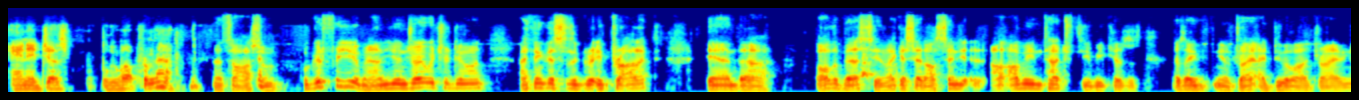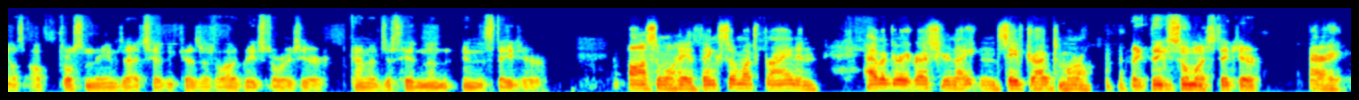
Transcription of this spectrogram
And it just blew up from that. That's awesome. well, good for you, man. You enjoy what you're doing. I think this is a great product, and uh, all the best to you. Like I said, I'll send you. I'll, I'll be in touch with you because as I you know drive, I do a lot of driving. I'll, I'll throw some names at you because there's a lot of great stories here, kind of just hidden in, in the state here. Awesome. Well, hey, thanks so much, Brian, and have a great rest of your night and safe drive tomorrow. Great. Thank you so much. Take care. All right.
